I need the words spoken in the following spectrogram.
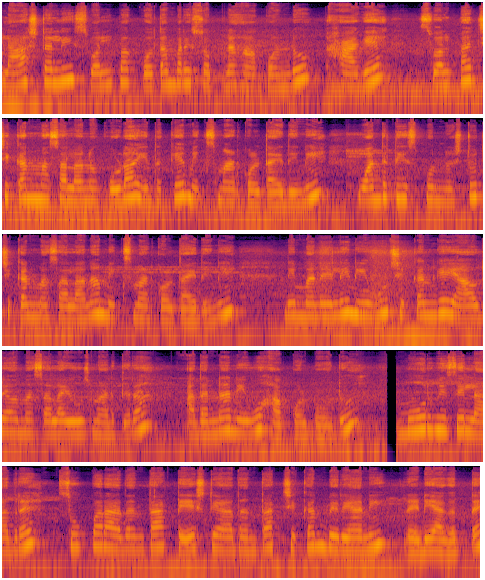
ಲಾಸ್ಟಲ್ಲಿ ಸ್ವಲ್ಪ ಕೊತ್ತಂಬರಿ ಸೊಪ್ಪನ್ನ ಹಾಕ್ಕೊಂಡು ಹಾಗೆ ಸ್ವಲ್ಪ ಚಿಕನ್ ಮಸಾಲಾನು ಕೂಡ ಇದಕ್ಕೆ ಮಿಕ್ಸ್ ಮಾಡ್ಕೊಳ್ತಾ ಇದ್ದೀನಿ. ಒಂದು ಟೀ ಸ್ಪೂನ್ನಷ್ಟು ಚಿಕನ್ ಮಸಾಲಾನ ಮಿಕ್ಸ್ ಮಾಡ್ಕೊಳ್ತಾ ಇದ್ದೀನಿ. ನಿಮ್ಮ ಮನೆಯಲ್ಲಿ ನೀವು ಚಿಕನ್ಗೆ ಯಾವುದ್ಯಾವ ಮಸಾಲ ಯೂಸ್ ಮಾಡ್ತೀರಾ, ಅದನ್ನು ನೀವು ಹಾಕ್ಕೊಳ್ಬೋದು ಮೂರು ವಿಸಿಲ್ ಆದರೆ ಸೂಪರ್ ಆದಂಥ ಟೇಸ್ಟಿ ಆದಂಥ ಚಿಕನ್ ಬಿರಿಯಾನಿ ರೆಡಿ ಆಗುತ್ತೆ.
